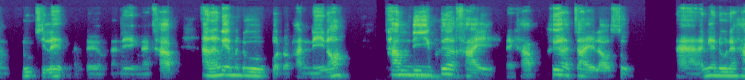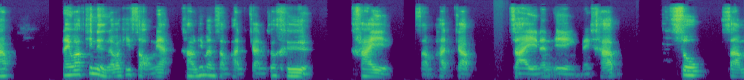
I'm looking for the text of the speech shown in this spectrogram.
รดุชิเลขเหมือนเดิมนั่นเองนะครับอ่านักเรียนมาดูบทประพันธ์นี้เนาะทำดีเพื่อใครนะครับ เพื่อใจเราสุขอ่านักเรียนดูนะครับ ในวรรคที่หนึ่งและวรรคที่สองเนี่ยคำที่มันสัมผัสกันก็คือ ใครสัมผัสกับใจนั่นเองนะครับ สุขสัม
